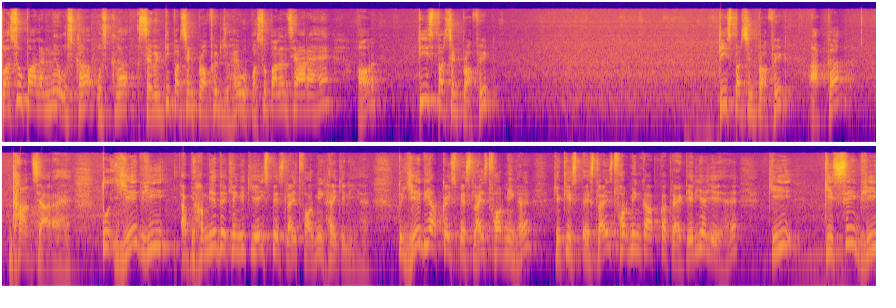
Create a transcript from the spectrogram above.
पशुपालन में उसका उसका 70 परसेंट प्रॉफिट जो है, वो पशुपालन से आ रहा है, और 30 परसेंट प्रॉफिट तीस परसेंट प्रॉफिट आपका धान से आ रहा है। तो ये भी, अब हम ये देखेंगे कि ये स्पेशलाइज्ड फ़ार्मिंग है कि नहीं है। तो ये भी आपका स्पेशलाइज्ड फ़ार्मिंग है, क्योंकि स्पेशलाइज्ड फ़ार्मिंग का आपका क्राइटेरिया ये है कि किसी भी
